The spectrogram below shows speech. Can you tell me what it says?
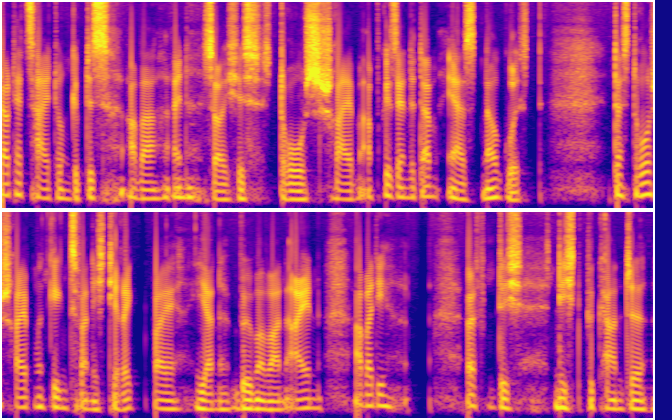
Laut der Zeitung gibt es aber ein solches Drohschreiben abgesendet am 1. August. Das Drohschreiben ging zwar nicht direkt bei Jan Böhmermann ein, aber die öffentlich nicht bekannte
